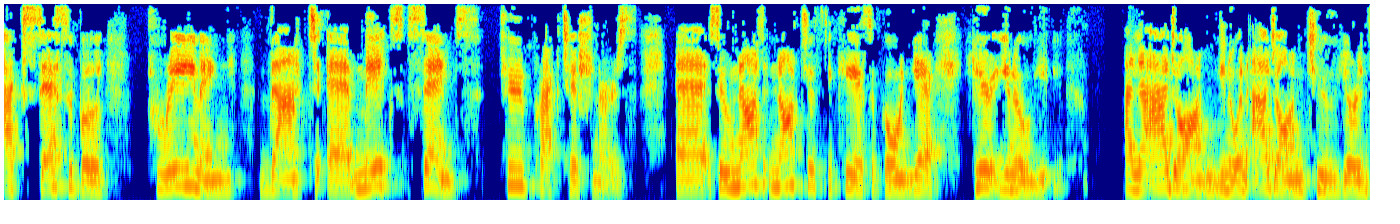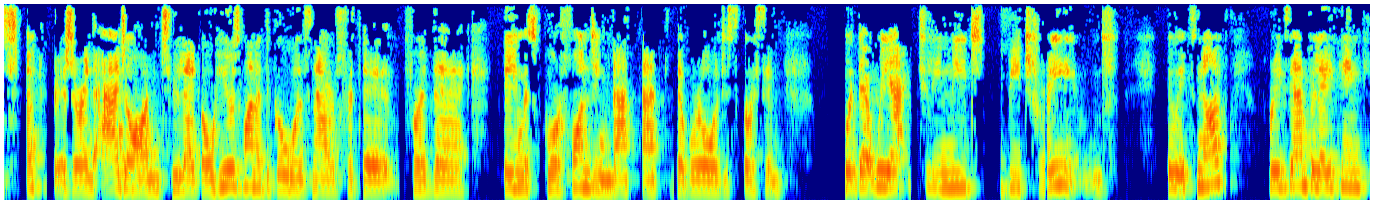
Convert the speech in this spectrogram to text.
accessible training that uh, makes sense to practitioners. Uh, so not not just a case of going, yeah, here, you know, an add-on, you know, an add-on to your inspectorate or an add-on to like, oh, here's one of the goals now for the for the famous core funding that that that we're all discussing, but that we actually need to be trained. So it's not, for example, I think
